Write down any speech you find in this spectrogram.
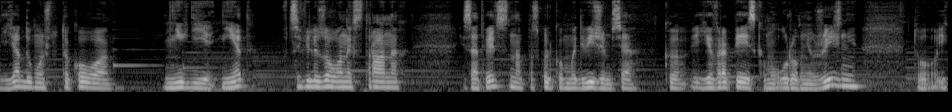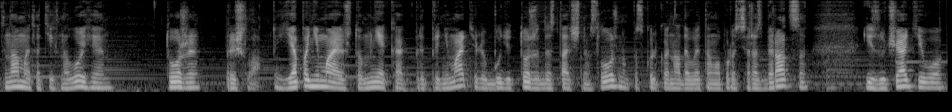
Я думаю, что такого нигде нет в цивилизованных странах. И, соответственно, поскольку мы движемся к европейскому уровню жизни, то и к нам эта технология тоже пришла. Я понимаю, что мне как предпринимателю будет тоже достаточно сложно, поскольку надо в этом вопросе разбираться, изучать его,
